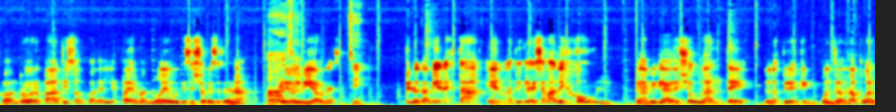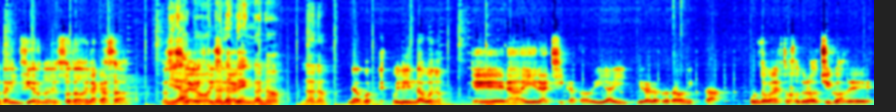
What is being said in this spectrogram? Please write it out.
con Robert Pattinson, con el Spider-Man nuevo y qué sé yo, que se estrena Ah, sí. el viernes. Sí. Pero también está en una película que se llama The Hole, una película de Joe Dante, de unos pibes que encuentran una puerta al infierno en el sótano de la casa. No sé si la no, viste, no si la tengo, no. No, no. linda porque es muy linda. Bueno, eh, nada, ahí era chica todavía y, y era la protagonista junto con estos otros dos chicos de,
